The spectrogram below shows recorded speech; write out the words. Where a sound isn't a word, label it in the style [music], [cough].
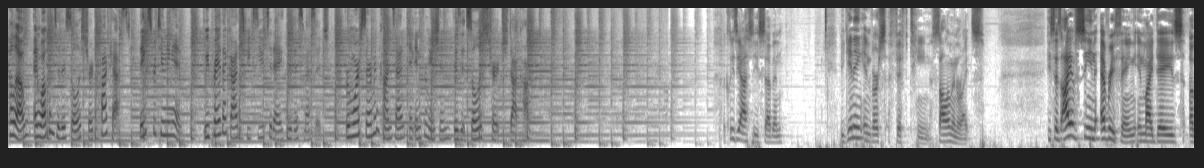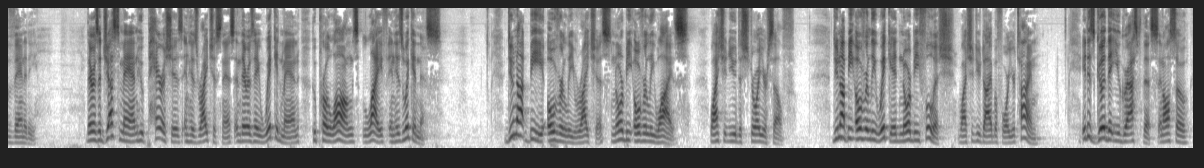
Hello, and welcome to the Soulish Church podcast. Thanks for tuning in. We pray that God speaks to you today through this message. For more sermon content and information, visit solishchurch.com. Ecclesiastes 7, beginning in verse 15, Solomon writes He says, I have seen everything in my days of vanity. There is a just man who perishes in his righteousness, and there is a wicked man who prolongs life in his wickedness. Do not be overly righteous, nor be overly wise. Why should you destroy yourself? Do not be overly wicked, nor be foolish. Why should you die before your time? It is good that you grasp this, and also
